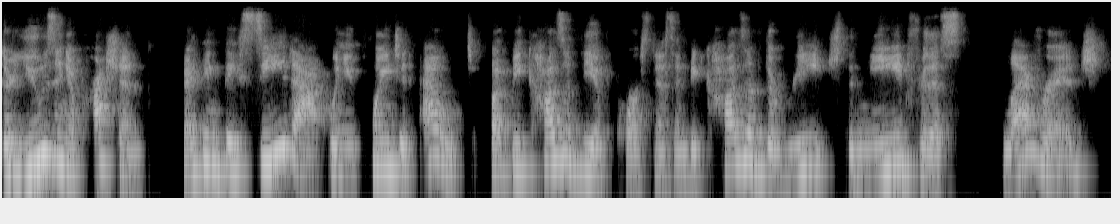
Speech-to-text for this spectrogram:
they're using oppression. I think they see that when you point it out. But because of the of courseness and because of the reach the need for this leverage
